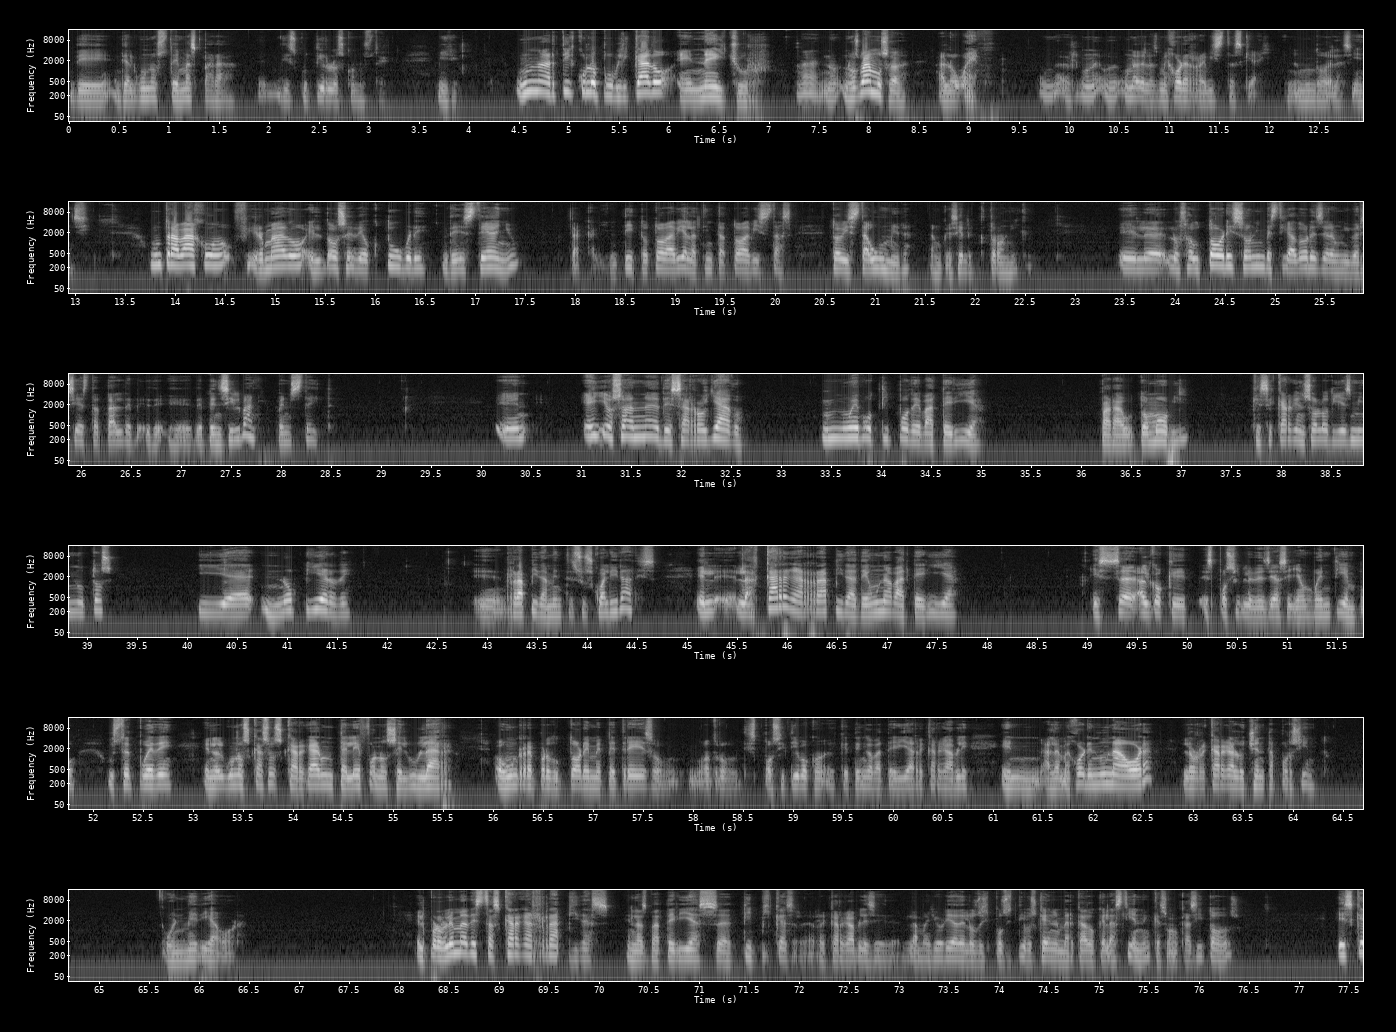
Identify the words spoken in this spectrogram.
de, algunos temas para eh, discutirlos con usted. Mire, un artículo publicado en Nature. Ah, nos vamos a, lo bueno. una, de las mejores revistas que hay en el mundo de la ciencia. Un trabajo firmado el 12 de octubre de este año. Está calientito todavía, la tinta todavía está, todavía húmeda, aunque sea electrónica. Eh, los autores son investigadores de la Universidad Estatal de, de Pensilvania, Penn State ellos han eh, desarrollado un nuevo tipo de batería para automóvil que se carga en solo 10 minutos y eh, no pierde eh, rápidamente sus cualidades. la carga rápida de una batería es algo que es posible desde hace ya un buen tiempo. Usted puede en algunos casos cargar un teléfono celular o un reproductor MP3 o otro dispositivo que tenga batería recargable, en, a lo mejor en una hora lo recarga al 80% o en media hora. El problema de estas cargas rápidas en las baterías eh, típicas recargables de la mayoría de los dispositivos que hay en el mercado que las tienen, que son casi todos, es que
